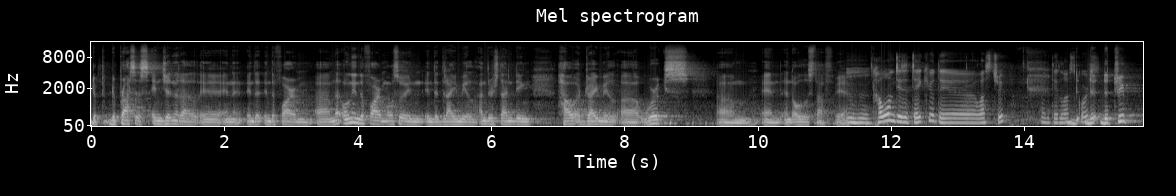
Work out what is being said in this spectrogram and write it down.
the, the process in general uh, in, in, the, in the farm, um, not only in the farm, also in, in the dry mill, understanding how a dry mill uh, works um, and, and all those stuff. Yeah. Mm-hmm. How long did it take you, the last trip? Like the last course? The, the, trip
